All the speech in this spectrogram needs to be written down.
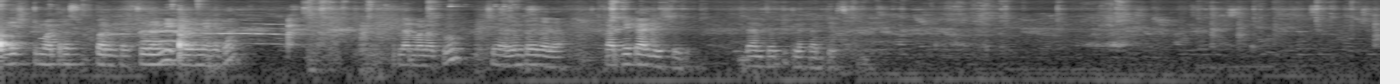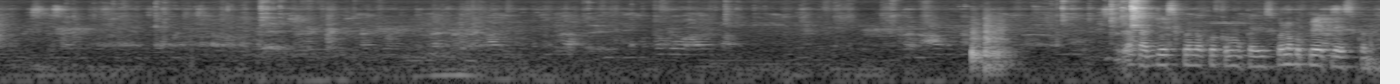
టేస్ట్ మాత్రం సూపర్ ఉంటుంది. చూడండి ఇట్లా ఉన్నాయి కదా. ఇట్లా మనకు అది ఉంటుంది కదా కజ్జికాయ చేసేది. దాంతో ఇట్లా కట్ చేసుకుందాం ఇట్లా కట్ చేసుకొని ఒక్కొక్క ముక్క తీసుకొని ఒక ప్లేట్లో వేసుకున్నాం.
